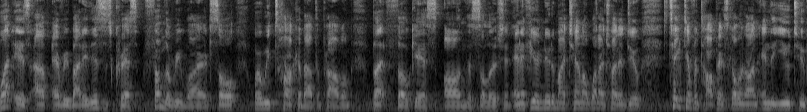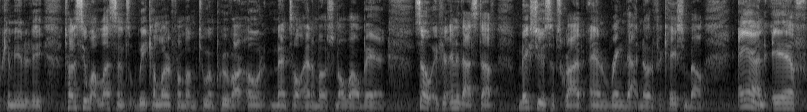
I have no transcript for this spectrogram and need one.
What is up, everybody? This is Chris from The Rewired Soul, where we talk about the problem, but focus on the solution. And if you're new to my channel, what I try to do is take different topics going on in the YouTube community, try to see what lessons we can learn from them to improve our own mental and emotional well-being. So if you're into that stuff, make sure you subscribe and ring that notification bell. And if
